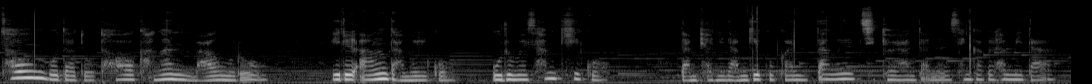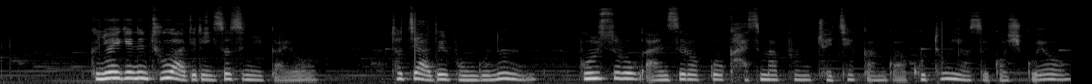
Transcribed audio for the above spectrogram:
처음보다도 더 강한 마음으로 이를 앙 다물고 울음을 삼키고 남편이 남기고 간 땅을 지켜야 한다는 생각을 합니다. 그녀에게는 두 아들이 있었으니까요. 첫째 아들 봉구는 볼수록 안쓰럽고 가슴 아픈 죄책감과 고통이었을 것이고요.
